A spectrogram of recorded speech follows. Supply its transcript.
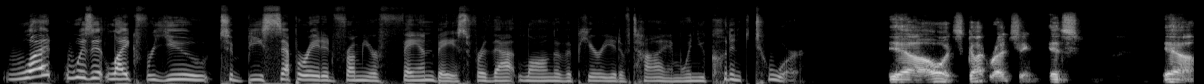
What was it like for you to be separated from your fan base for that long of a period of time when you couldn't tour? Yeah. Oh, it's gut wrenching. It's, yeah.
